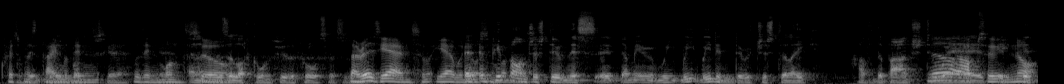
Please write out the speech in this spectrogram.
Christmas within, time within months, yeah. within yeah. months. And so there's a lot going through the process. There well. is, yeah, and so yeah, we know and, and people aren't just doing this. I mean, we, we, we didn't do it just to like have the badge to No, wear. It- absolutely it, not.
